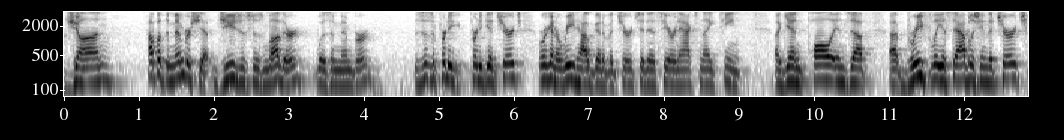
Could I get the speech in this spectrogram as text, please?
John. How about the membership? Jesus' mother was a member. This is a pretty, pretty good church. We're going to read how good of a church it is here in Acts 19. Again, Paul ends up uh, briefly establishing the church.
